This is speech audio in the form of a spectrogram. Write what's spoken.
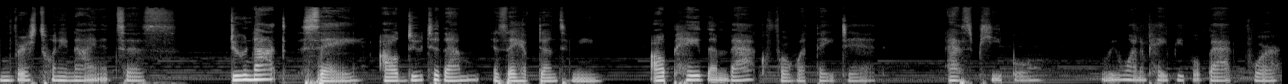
In verse 29, it says, Do not say, I'll do to them as they have done to me. I'll pay them back for what they did. As people, we want to pay people back for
